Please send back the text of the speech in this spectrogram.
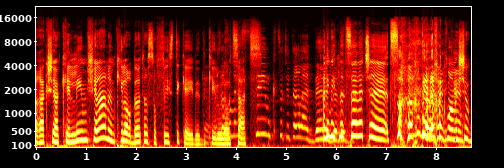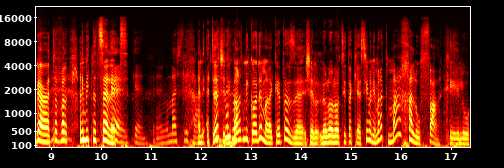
רק שהכלים שלנו הם כאילו הרבה יותר sophisticated, כן, כאילו אז להוצאת. אנחנו מנסים קצת יותר לעדן את אני זה. וזה- מתנצלת שצרחתי עליך כמו משוגעת, אבל אני מתנצלת. כן, כן, ממש סליחה. אני, את יודעת, שדיברת מקודם על הקטע הזה של לא, לא להוציא את הכעסים, אני אומרת, מה החלופה? כאילו,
